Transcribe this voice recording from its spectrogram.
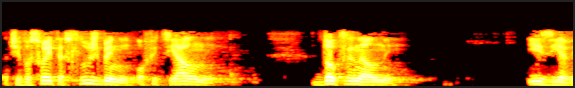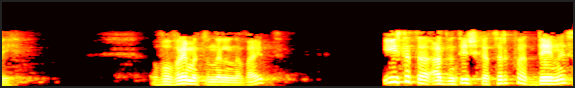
значи во своите службени, официјални, доктринални изјави во времето на Елена Вајд, истата адвентичка црква денес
